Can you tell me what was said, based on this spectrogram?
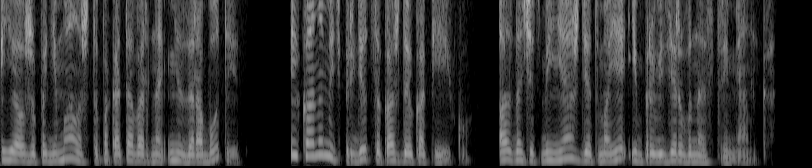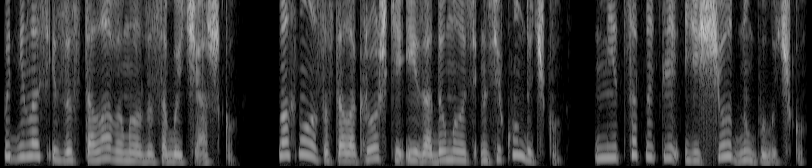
Я уже понимала, что пока таверна не заработает, экономить придется каждую копейку. А значит, меня ждет моя импровизированная стремянка. Поднялась из-за стола, вымыла за собой чашку. Махнула со стола крошки и задумалась на секундочку, не цапнуть ли еще одну булочку.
